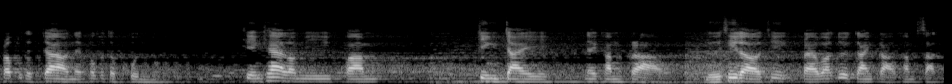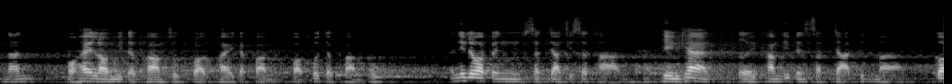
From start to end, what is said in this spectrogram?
พระพุทธเจ้าในพระพุทธคุณ เพียงแค่เรามีความจริงใจในคำกล่าว หรือที่เราที่แปลว่าด้วยการกล่าวคำสัตย์นั้นขอให้เรามีแต่ความสุขปลอดภัยจากความปลอดพ้นจากความทุกข์อันนี้เรียกว่าเป็นสัจจะทิสถาน เพียงแค่เอ่ยคำที่เป็นสัจจะขึ้นมา ก็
